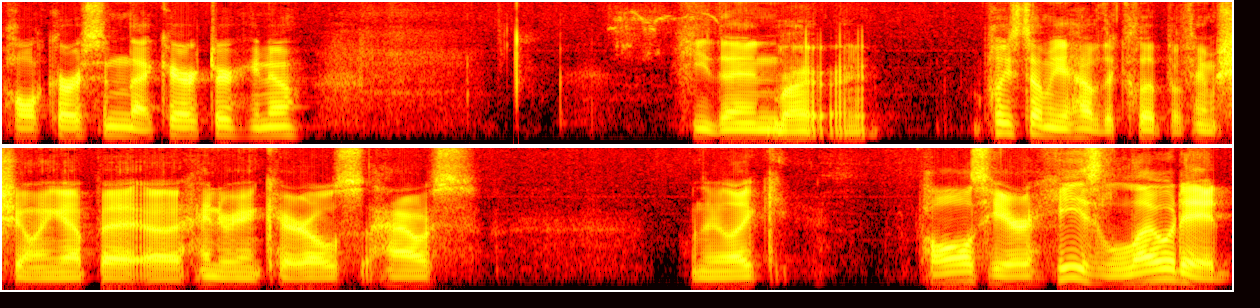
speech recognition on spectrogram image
Paul Carson, that character, you know. He then Right, right. please tell me you have the clip of him showing up at uh, Henry and Carol's house when they're like, "Paul's here. He's loaded,"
